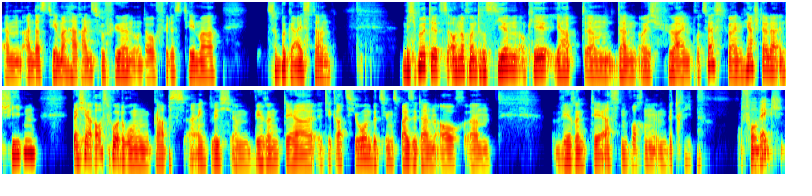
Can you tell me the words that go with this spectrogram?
ähm, an das Thema heranzuführen und auch für das Thema zu begeistern. Mich würde jetzt auch noch interessieren, okay, ihr habt ähm, dann euch für einen Prozess, für einen Hersteller entschieden. Welche Herausforderungen gab es eigentlich ähm, während der Integration beziehungsweise dann auch ähm, während der ersten Wochen im Betrieb? Vorweg,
